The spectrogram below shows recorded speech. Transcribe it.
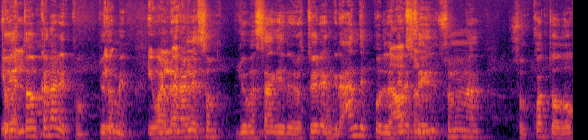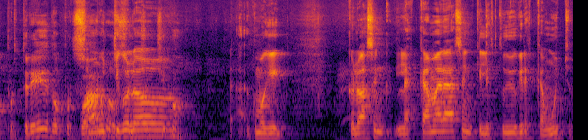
Yo he estado en canales, pues. Yo igual- también. igual los lo- canales son... Yo pensaba que los estudios eran grandes, pues la No, son- son una... ¿Son cuántos? ¿Dos por tres? ¿Dos por Son cuatro? muy chicos ¿Son- son los... chicos? Como que, que lo hacen, las cámaras hacen que el estudio crezca mucho.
